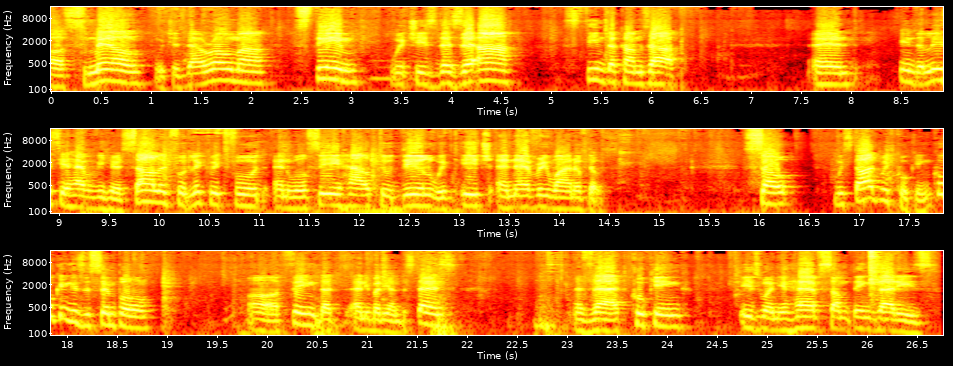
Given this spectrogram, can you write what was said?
uh, smell, which is the aroma, steam, which is the ze'ah, steam that comes up. And in the list you have over here solid food, liquid food, and we'll see how to deal with each and every one of those. So we start with cooking. Cooking is a simple uh, thing that anybody understands. That cooking is when you have something that is,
